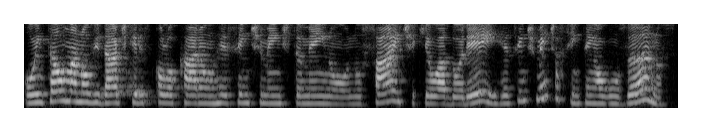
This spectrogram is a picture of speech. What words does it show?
Ou então, uma novidade que eles colocaram recentemente também no, no site, que eu adorei, recentemente, assim, tem alguns anos,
